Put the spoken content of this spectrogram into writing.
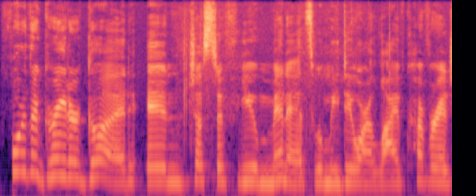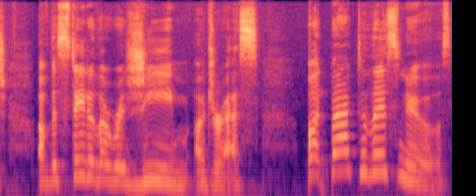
for the greater good in just a few minutes when we do our live coverage of the State of the Regime address. But back to this news.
